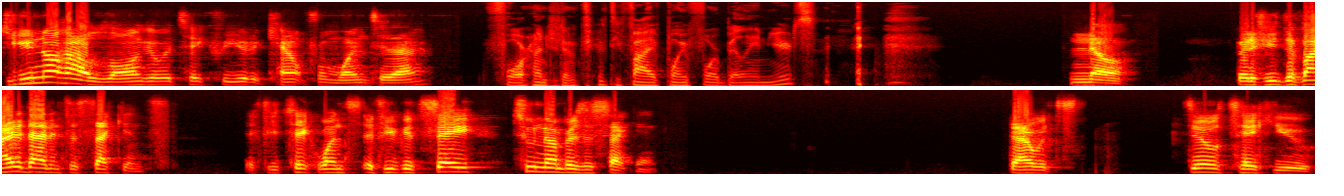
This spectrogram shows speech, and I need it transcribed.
Do you know how long it would take for you to count from one to that? 455.4 billion years. No. But if you divided that into seconds, if you take one, if you could say two numbers a second, that would still take you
